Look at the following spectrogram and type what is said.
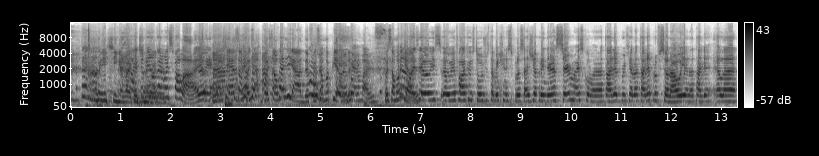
Bonitinha, vai, Ai, continua. também não quero mais falar. Eu que essa foi, foi só uma piada. Foi só uma piada. quero mais. Foi só uma Não, piada. mas eu, eu ia falar que eu estou justamente nesse processo de aprender a ser mais como a Natália, porque a Natália é profissional e a Natália, ela,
